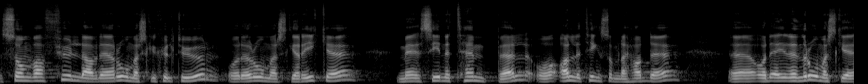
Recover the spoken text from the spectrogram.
som var full av det romerske kultur og det romerske riket, med sine tempel og alle ting som de hadde, eh, og det er den romerske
